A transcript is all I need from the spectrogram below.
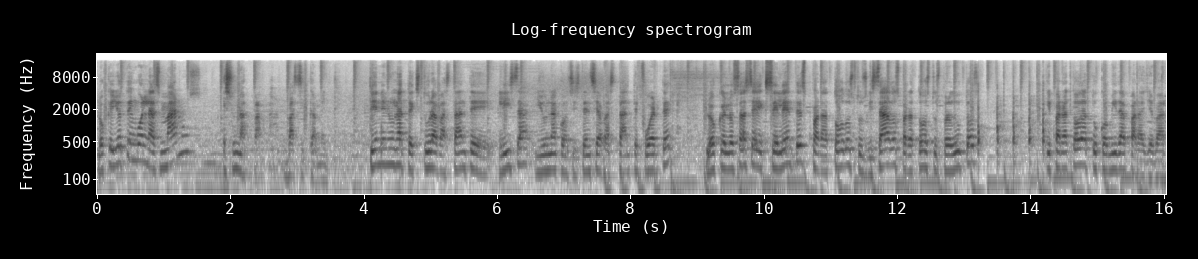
Lo que yo tengo en las manos es una papa, básicamente. Tienen una textura bastante lisa y una consistencia bastante fuerte lo que los hace excelentes para todos tus guisados, para todos tus productos y para toda tu comida para llevar.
